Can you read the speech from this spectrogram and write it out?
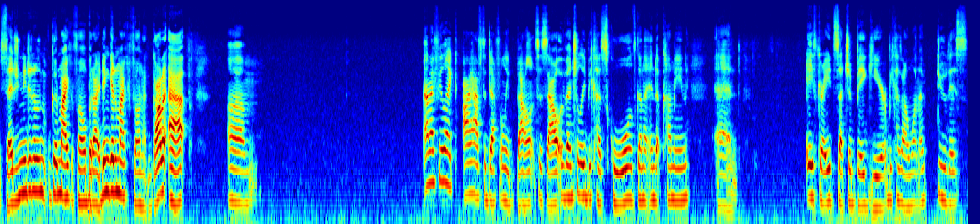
said you needed a good microphone, but I didn't get a microphone. I got an app. Um, and I feel like I have to definitely balance this out eventually because school is going to end up coming and eighth grade's such a big year because I want to do this.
